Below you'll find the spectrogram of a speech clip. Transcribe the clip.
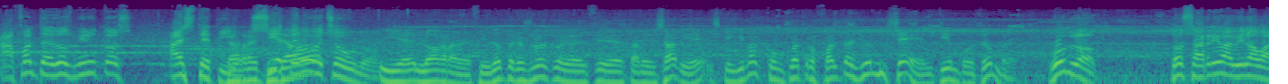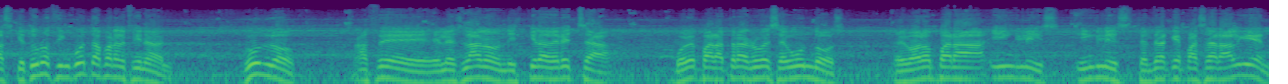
a falta de dos minutos a este tío? retirado 7-9-8-1. Y eh, lo ha agradecido, pero eso es lo que decía también Xavi, ¿eh? Es que lleva con cuatro faltas, yo ni sé el tiempo de este hombre. Goodlock. Dos arriba, Bilbao Basket. 1.50 para el final. Goodlock hace el slalom de izquierda a derecha. Vuelve para atrás, 9 segundos. El balón para Inglis. Inglis tendrá que pasar a alguien.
